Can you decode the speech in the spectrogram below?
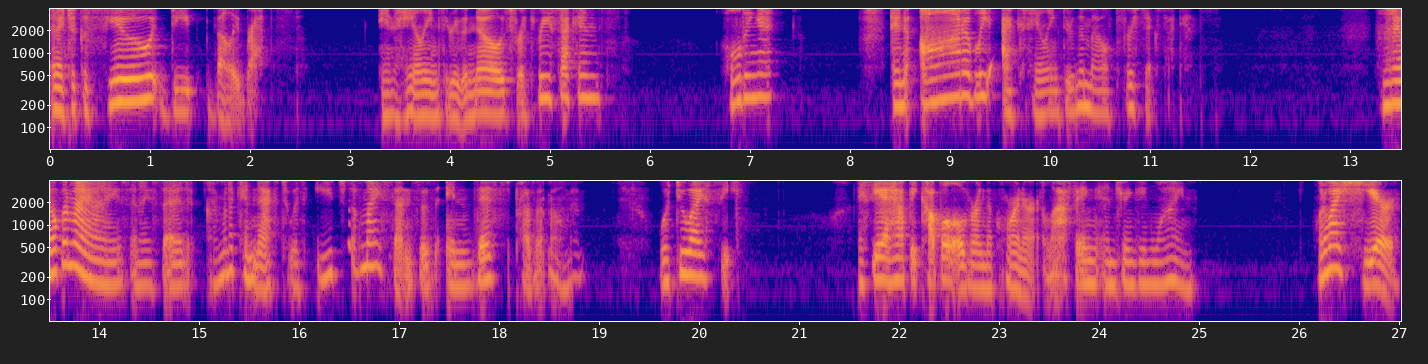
and I took a few deep belly breaths, inhaling through the nose for three seconds, holding it, and audibly exhaling through the mouth for six seconds. And then I opened my eyes and I said, I'm going to connect with each of my senses in this present moment. What do I see? I see a happy couple over in the corner laughing and drinking wine. What do I hear?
